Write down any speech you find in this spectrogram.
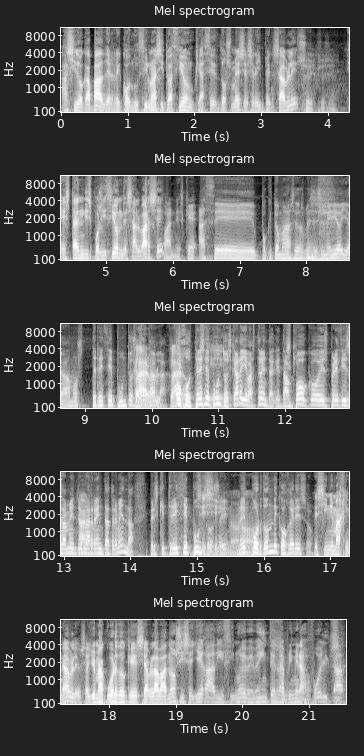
Ha sido capaz de reconducir una situación que hace dos meses era impensable. Está en disposición de salvarse. Juan, es que hace poquito más de dos meses y medio llevábamos 13 puntos en Claro, la tabla. claro, Ojo, 13 es que- puntos, que ahora llevas 30, que tampoco es, precisamente una renta tremenda. Pero es que 13 puntos, sí, ¿eh? no, No, hay no. por dónde coger eso. Es inimaginable. O sea, yo me acuerdo que se hablaba, no, si se llega a 19, 20 en la primera vuelta,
